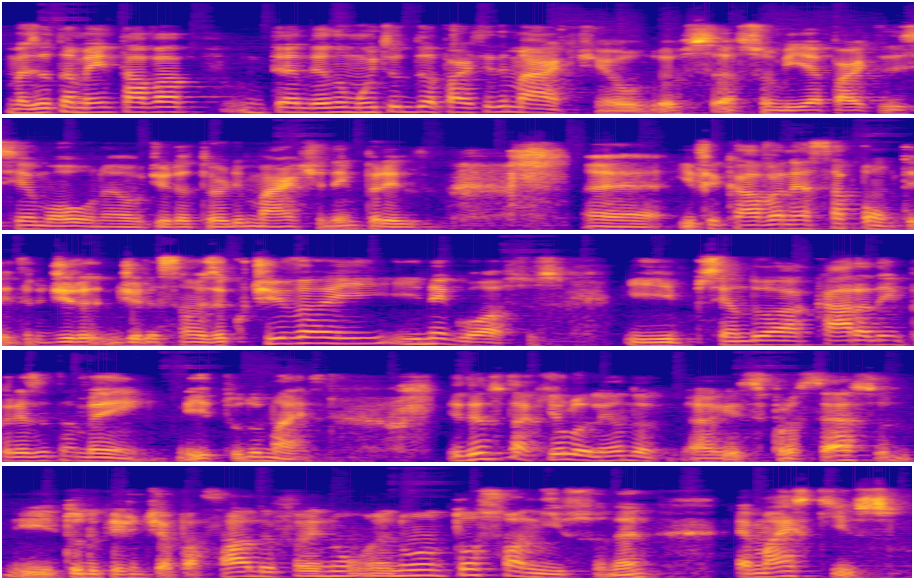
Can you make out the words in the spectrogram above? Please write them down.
mas eu também estava entendendo muito da parte de marketing. Eu, eu, assumi a parte de CMO, né? O diretor de marketing da empresa. É, e ficava nessa ponta entre dire, direção executiva e, e negócios, e sendo a cara da empresa também, e tudo mais. E dentro daquilo, olhando esse processo e tudo que a gente tinha passado, eu falei, não, eu não estou só nisso, né? É mais que isso.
